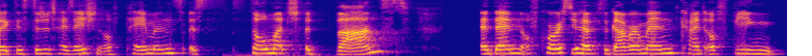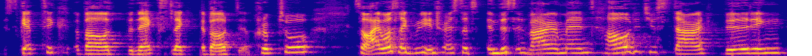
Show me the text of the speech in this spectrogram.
like this digitization of payments is so much advanced. And then of course you have the government kind of being skeptic about the next like about crypto so i was like really interested in this environment how did you start building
